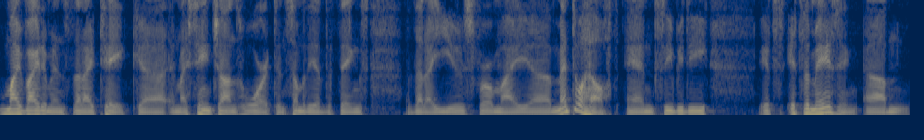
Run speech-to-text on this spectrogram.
my vitamins that I take uh, and my St. John's wort and some of the other things that I use for my uh, mental health. And CBD, it's it's amazing. Um,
